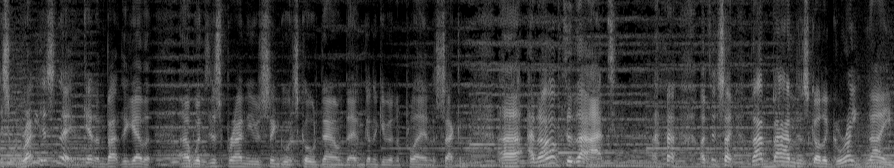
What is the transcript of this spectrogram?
It's great, isn't it? Get them back together uh, with this brand new single. It's called Now and Then. I'm going to give it a play in a second. Uh, and after that, I did say that band has got a great name.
